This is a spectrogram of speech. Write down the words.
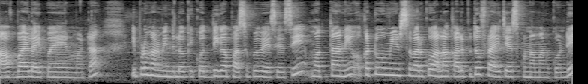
హాఫ్ బాయిల్ అయిపోయాయి అనమాట ఇప్పుడు మనం ఇందులోకి కొద్దిగా పసుపు వేసేసి మొత్తాన్ని ఒక టూ మినిట్స్ వరకు అలా కలుపుతూ ఫ్రై చేసుకున్నాం అనుకోండి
